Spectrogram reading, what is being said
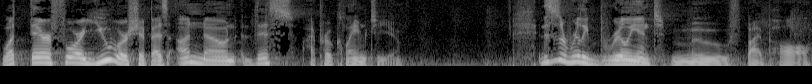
what therefore you worship as unknown, this I proclaim to you. This is a really brilliant move by Paul.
